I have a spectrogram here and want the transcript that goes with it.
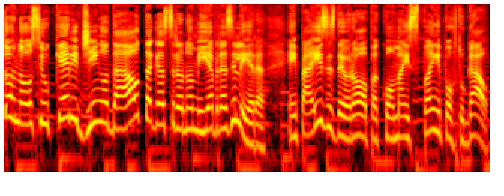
tornou-se o queridinho da alta gastronomia brasileira. Em países da Europa, como a Espanha e Portugal,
